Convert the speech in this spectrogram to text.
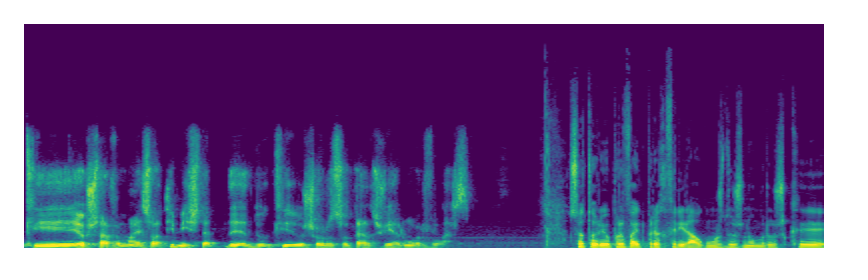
que eu estava mais otimista do que os resultados vieram a revelar-se. Soutor, eu aproveito para referir alguns dos números que uh,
